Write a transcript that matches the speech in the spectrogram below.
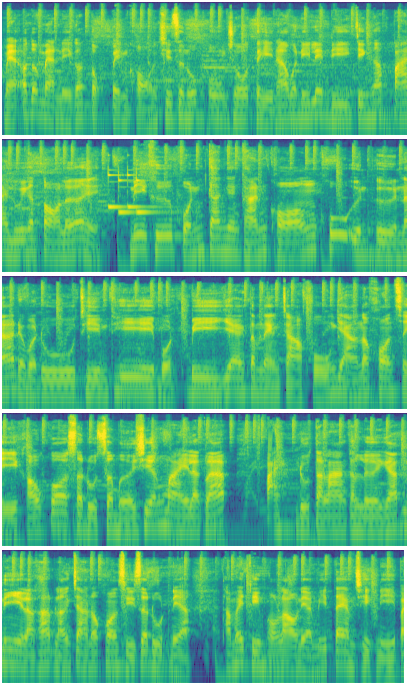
แมนออโตแมนนี่ก็ตกเป็นของชิสนุพงศ์โชตินะ วันนี้เล่นดีจริงครับ ไปลุยกันต่อเลย นี่คือผลการแข่งขันของคู่อื่นๆนะ เดี๋ยวมาดูทีมที่บทบีแย่งตำแหน่งจ่าฝูงอย่างนครศรีเขาก็สะดุดเสมอเชียงใหม่และครับ ไปดูตารางกันเลยครับนี่แหละครับ หลังจากนครศรีสะดุดเนี่ยทำให้ทีมของเราเนี่ยมีแต้มฉีกหนีไป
